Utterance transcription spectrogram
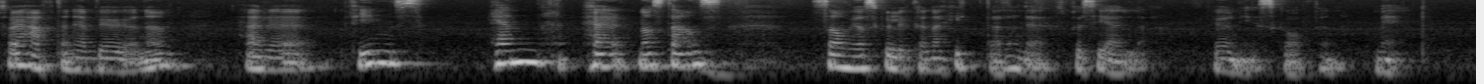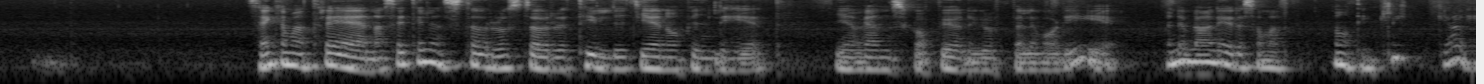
så har jag haft den här bönen. Herre, finns hen här någonstans som jag skulle kunna hitta den där speciella bönegenskapen med. Sen kan man träna sig till en större och större tillit, genomskinlighet i en vänskap, bönegrupp eller vad det är. Men ibland är det som att någonting klickar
